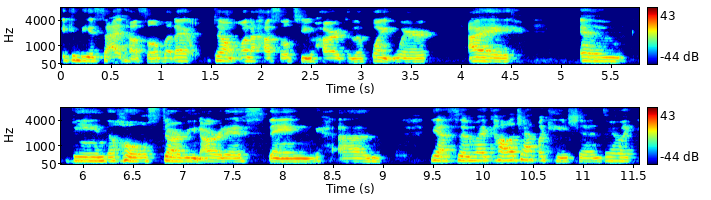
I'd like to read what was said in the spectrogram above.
it can be a side hustle, but I don't want to hustle too hard to the point where I am being the whole starving artist thing. Um, yeah, so my college applications, they're like,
